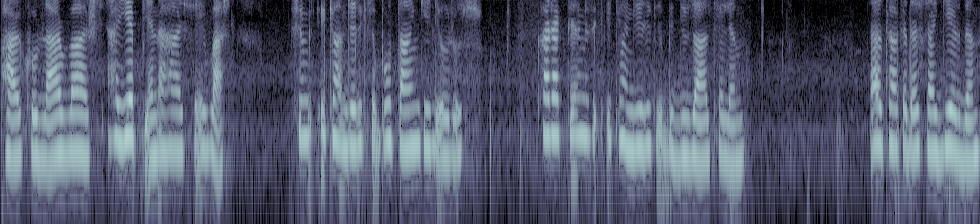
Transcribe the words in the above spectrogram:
Parkurlar var. Yepyeni her şey var. Şimdi ilk öncelikle buradan geliyoruz. Karakterimizi ilk öncelikle bir düzeltelim. Evet arkadaşlar girdim.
